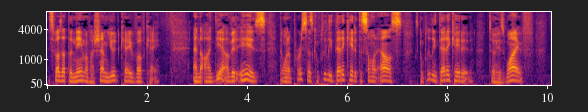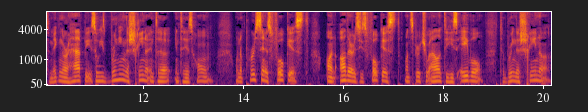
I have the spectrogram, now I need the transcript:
it spells out the name of Hashem Yud K Vav K. And the idea of it is that when a person is completely dedicated to someone else, is completely dedicated to his wife, to making her happy, so he's bringing the Shekhinah into, into his home. When a person is focused on others, he's focused on spirituality, he's able to bring the Shekhinah,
